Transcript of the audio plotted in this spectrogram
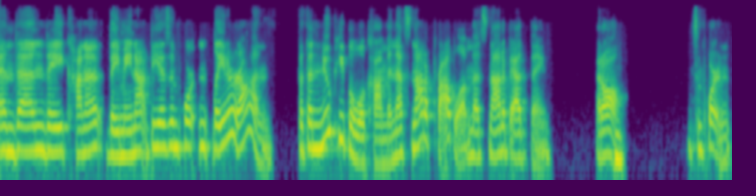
and then they kind of they may not be as important later on but the new people will come and that's not a problem. That's not a bad thing at all. Mm. it's important.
